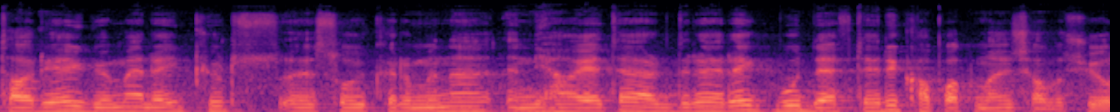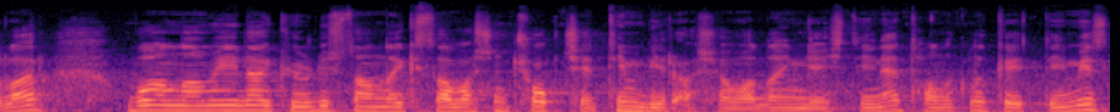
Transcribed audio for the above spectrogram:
tarihe gömerek, Kürt e, soykırımını nihayete erdirerek bu defteri kapatmaya çalışıyorlar. Bu anlamıyla Kürdistan'daki savaşın çok çetin bir aşamadan geçtiğine tanıklık ettiğimiz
